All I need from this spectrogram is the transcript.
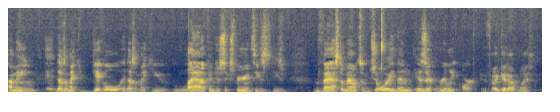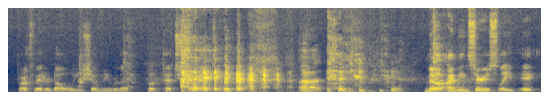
I mean, it doesn't make you giggle, it doesn't make you laugh and just experience these these vast amounts of joy, then is it really art? if I get out my Darth Vader doll, will you show me where that book touched you? At? Uh, no, I mean seriously. It,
